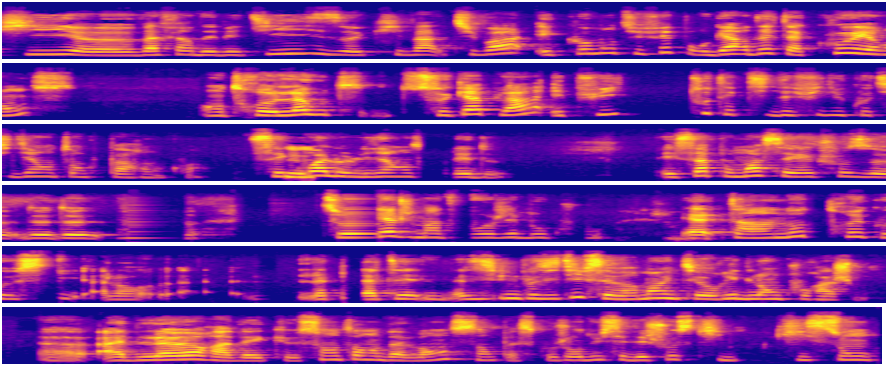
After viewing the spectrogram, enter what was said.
qui va faire des bêtises, qui va, tu vois. Et comment tu fais pour garder ta cohérence entre là où ce cap-là et puis tous tes petits défis du quotidien en tant que parent, quoi. C'est mm. quoi le lien entre les deux? Et ça, pour moi, c'est quelque chose sur lequel je m'interrogeais beaucoup. Et tu as un autre truc aussi. Alors, la, discipline positive, c'est vraiment une théorie de l'encouragement. Euh, Adler, avec 100 ans d'avance, hein, parce qu'aujourd'hui, c'est des choses qui, sont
